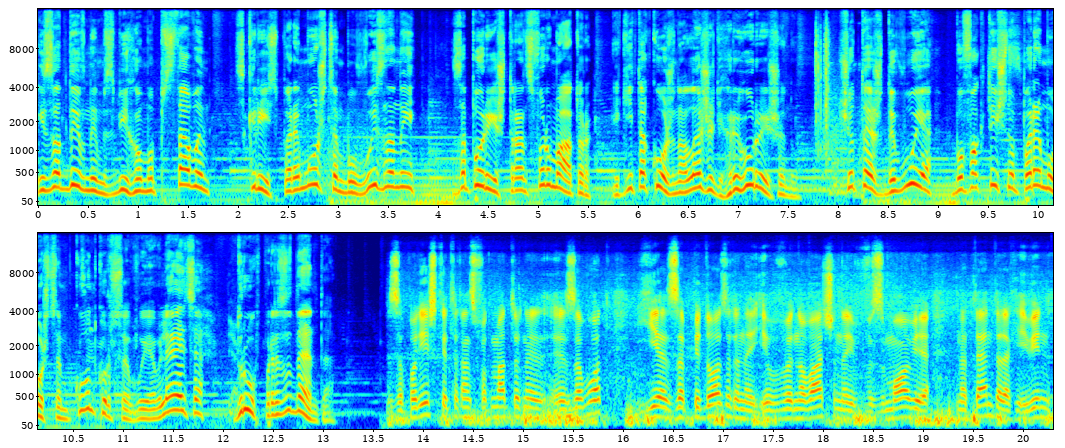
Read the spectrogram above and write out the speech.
І за дивним збігом обставин скрізь переможцем був визнаний Запоріж трансформатор, який також належить Григоришину. Що теж дивує, бо фактично переможцем конкурсу виявляється друг президента. Запорізький трансформаторний е, завод є запідозрений і винувачений в змові на тендерах, і він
